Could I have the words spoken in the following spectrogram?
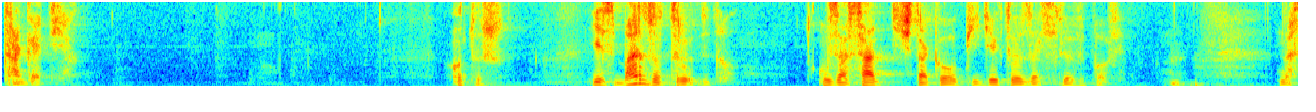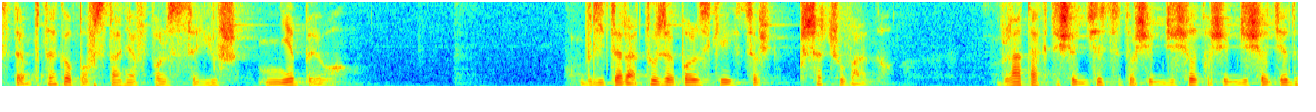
tragedia. Otóż jest bardzo trudno uzasadnić taką opinię, którą za chwilę wypowiem. Następnego powstania w Polsce już nie było. W literaturze polskiej coś przeczuwano. W latach 1980-81,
